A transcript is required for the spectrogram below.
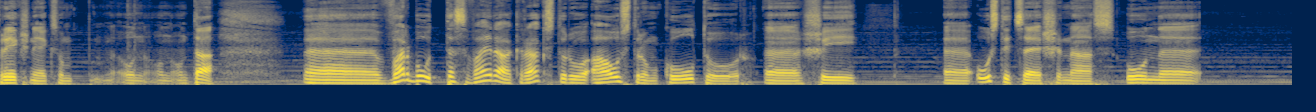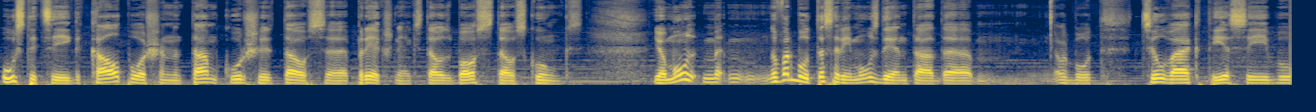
priekšnieks un, un, un, un tā. Uh, varbūt tas vairāk raksturo austrumu kultūru, uh, šī uh, uzticēšanās un uh, uzticīga kalpošana tam, kurš ir tavs uh, priekšnieks, tavs boss, tavs kungs. Jo mū, nu, varbūt tas arī mūsdienu tāda, varbūt cilvēku tiesību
